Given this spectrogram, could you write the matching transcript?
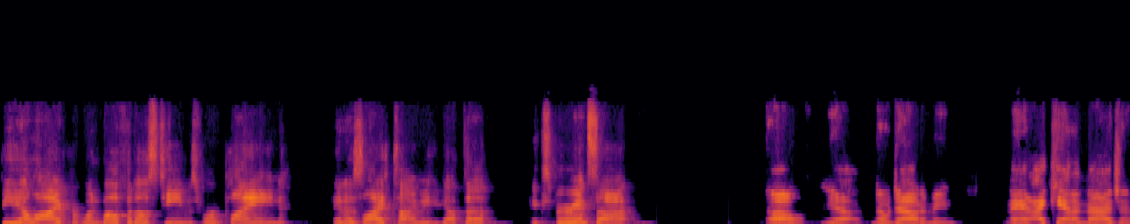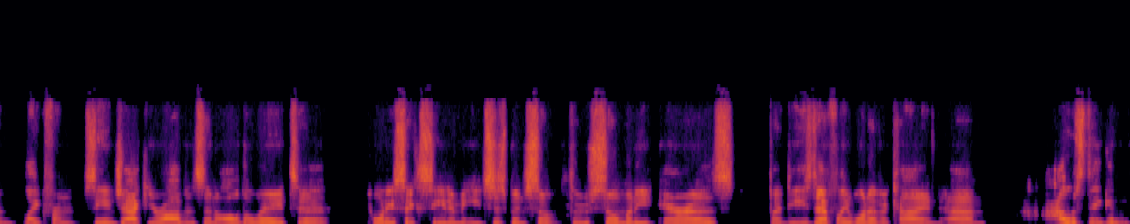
be alive when both of those teams were playing in his lifetime. He got to experience that. Oh, yeah, no doubt. I mean, man, I can't imagine like from seeing Jackie Robinson all the way to 2016. I mean, he's just been so through so many eras, but he's definitely one of a kind. Um, I was thinking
